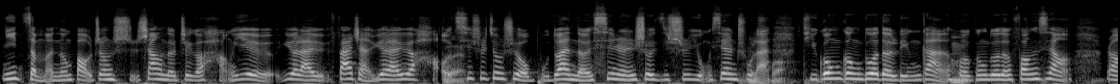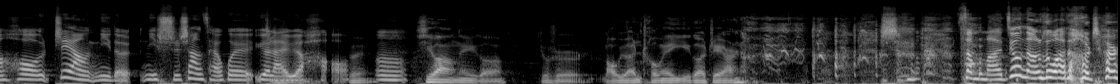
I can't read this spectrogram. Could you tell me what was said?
你怎么能保证时尚的这个行业越来发展越来越好？其实就是有不断的新人设计师涌现出来，提供更多的灵感和更多的方向，然后这样你的你时尚才会越来越好。对，嗯，希望那个就是老袁成为一个这样的。什么？怎么就能落到这儿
